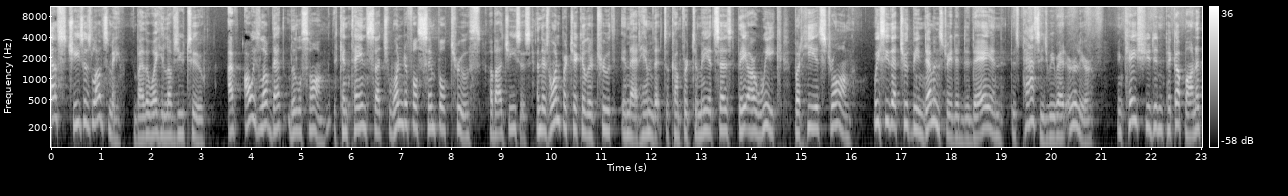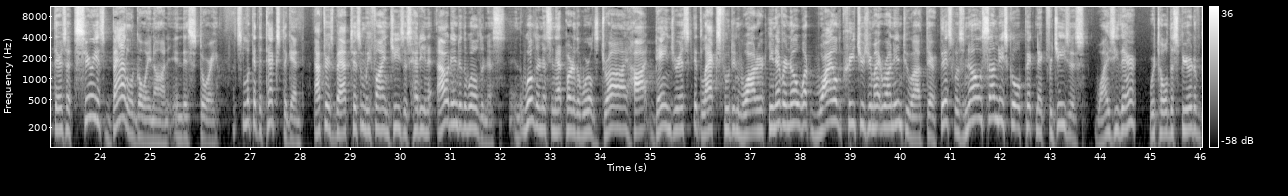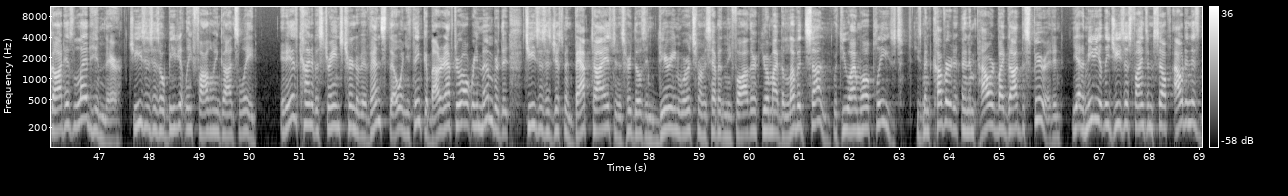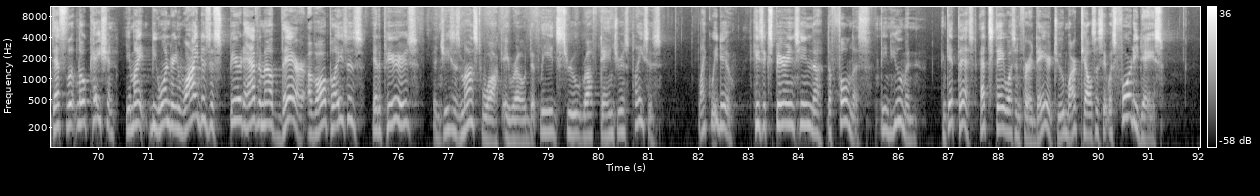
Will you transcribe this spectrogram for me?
Yes, Jesus loves me. And by the way, he loves you too. I've always loved that little song. It contains such wonderful, simple truths about Jesus. And there's one particular truth in that hymn that's a comfort to me. It says, They are weak, but he is strong. We see that truth being demonstrated today in this passage we read earlier. In case you didn't pick up on it, there's a serious battle going on in this story. Let's look at the text again. After his baptism, we find Jesus heading out into the wilderness. And the wilderness in that part of the world's dry, hot, dangerous. It lacks food and water. You never know what wild creatures you might run into out there. This was no Sunday school picnic for Jesus. Why is he there? We're told the Spirit of God has led him there. Jesus is obediently following God's lead. It is kind of a strange turn of events, though, when you think about it. After all, remember that Jesus has just been baptized and has heard those endearing words from his heavenly Father You're my beloved Son. With you I'm well pleased. He's been covered and empowered by God the Spirit, and yet immediately Jesus finds himself out in this desolate location. You might be wondering why does the Spirit have him out there of all places? It appears that Jesus must walk a road that leads through rough, dangerous places, like we do. He's experiencing the, the fullness being human. And get this that stay wasn't for a day or two. Mark tells us it was 40 days.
